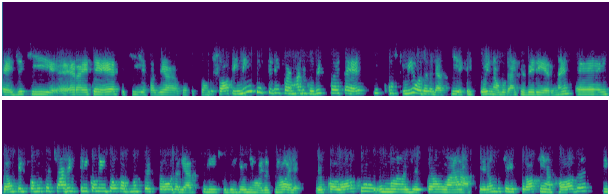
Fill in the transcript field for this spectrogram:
é, de que era a ETS que ia fazer a construção do shopping, nem ter sido informado, inclusive, que foi a ETS que construiu a delegacia, que ele foi inaugurar em fevereiro, né? É, então, ele ficou muito chateado, ele, ele comentou com algumas pessoas, aliás, políticos em reuniões, assim, olha, eu coloco uma gestão lá, esperando que eles troquem as rodas, e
